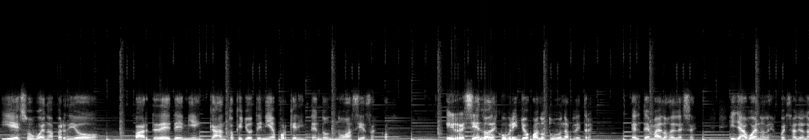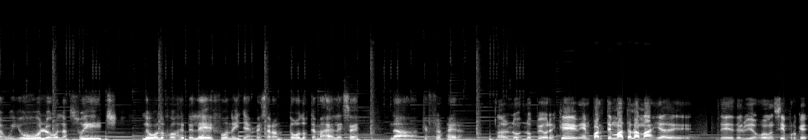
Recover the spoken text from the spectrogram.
Y eso, bueno, ha perdido parte de, de mi encanto que yo tenía porque Nintendo no hacía esas cosas. Y recién lo descubrí yo cuando tuve una Play 3. El tema de los DLC. Y ya bueno, después salió la Wii U, luego la Switch, luego los juegos de teléfono y ya empezaron todos los temas de DLC. Nada, qué flojera. Claro, lo, lo peor es que en parte mata la magia de, de- del videojuego en sí, porque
